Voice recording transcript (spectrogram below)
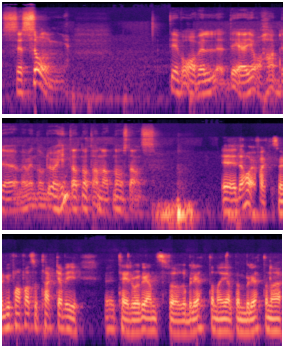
säsong. Det var väl det jag hade. Men jag vet inte om du har hittat något annat någonstans? Eh, det har jag faktiskt. Men framförallt så tackar vi Eh, Taylor Events för biljetterna, hjälpen med biljetterna.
